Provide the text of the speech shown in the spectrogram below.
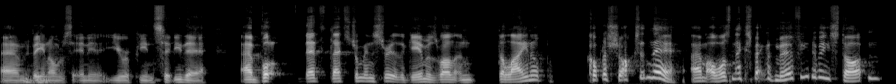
Um, mm-hmm. being obviously in a European city there. Um, but let's let's jump in straight to the game as well. And the lineup A couple of shocks in there. Um, I wasn't expecting Murphy to be starting.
